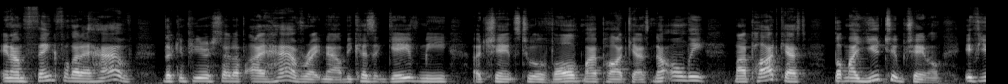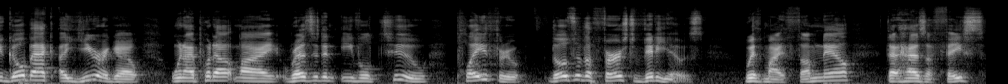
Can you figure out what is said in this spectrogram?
and I'm thankful that I have the computer setup I have right now because it gave me a chance to evolve my podcast, not only my podcast, but my YouTube channel. If you go back a year ago when I put out my Resident Evil 2 playthrough, those are the first videos with my thumbnail that has a face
